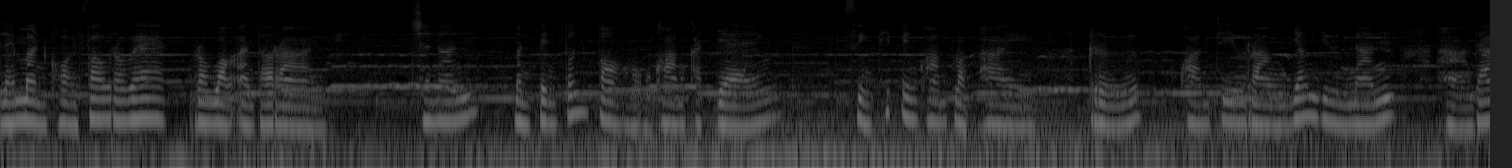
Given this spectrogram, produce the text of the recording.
และมันคอยเฝ้าระแวดระวังอันตราย ฉะนั้นมันเป็นต้นต่อของความขัดแย้ง สิ่งที่เป็นความปลอดภัย หรือความจีรังยั่งยืนนั้น หาได้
